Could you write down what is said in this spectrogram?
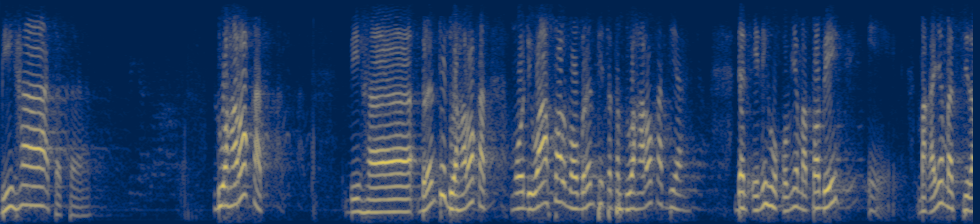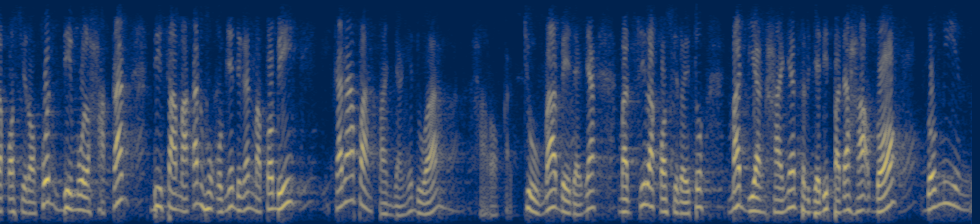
biha tetap. Dua harokat. Biha berhenti dua harokat. Mau diwasal mau berhenti tetap dua harokat dia. Dan ini hukumnya matobi makanya matsilah qasirah pun dimulhakan disamakan hukumnya dengan matobi. Karena apa? Panjangnya dua harokat. Cuma bedanya mad sila kosiro itu mad yang hanya terjadi pada hak do, domin.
